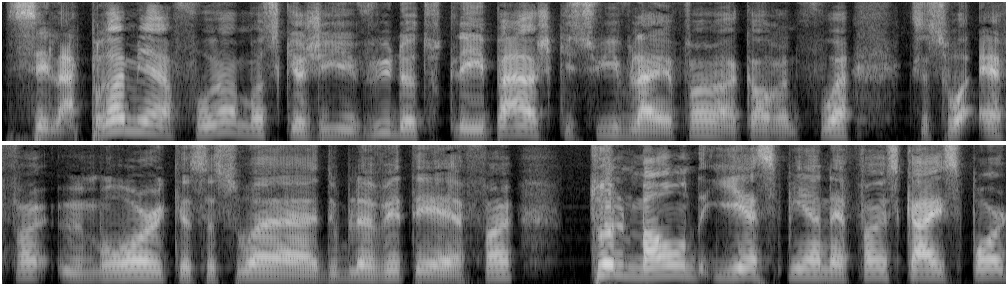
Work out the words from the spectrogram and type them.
C'est la première fois, moi, ce que j'ai vu de toutes les pages qui suivent la F1, encore une fois, que ce soit F1 Que ce soit WTF1, tout le monde, ESPN F1, Sky Sport,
